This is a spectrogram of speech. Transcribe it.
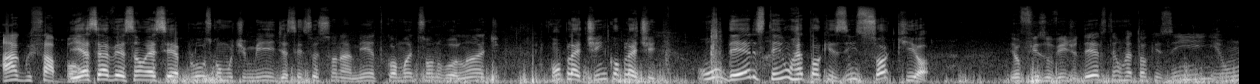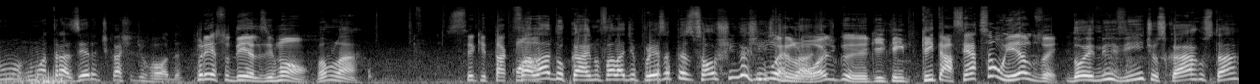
Água e sabão. E essa é a versão SE Plus com multimídia, sem estacionamento, comando de som no volante, completinho, completinho. Um deles tem um retoquezinho só aqui, ó. Eu fiz o vídeo deles, tem um retoquezinho um- numa traseira de caixa de roda. Preço deles, irmão. Vamos lá. Você que tá com Falar do carro e não falar de preço, o pessoal xinga a a... gente. Não é né, lógico, que quem, quem tá certo são eles, velho. 2020 os carros, tá?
